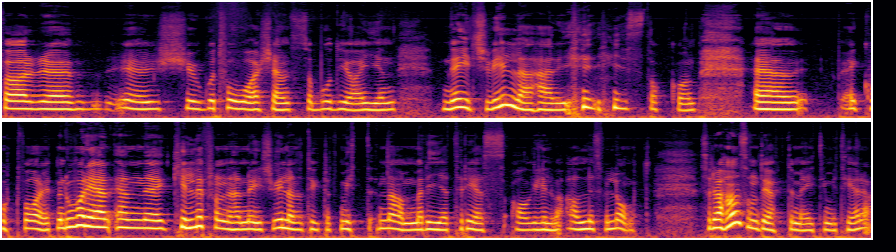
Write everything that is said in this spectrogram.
för eh, 22 år sedan så bodde jag i en nöjesvilla här i, i Stockholm. Eh, kortvarigt. Men då var det en, en eh, kille från den här nöjesvillan som tyckte att mitt namn, Maria Therese Agerhill, var alldeles för långt. Så det var han som döpte mig till Mittera.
